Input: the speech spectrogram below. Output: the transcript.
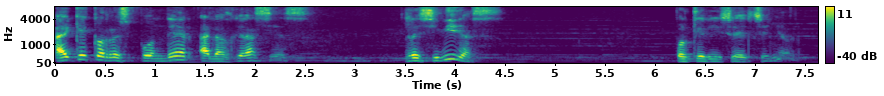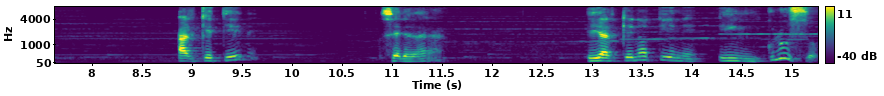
Hay que corresponder a las gracias recibidas, porque dice el Señor, al que tiene, se le dará. Y al que no tiene, incluso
